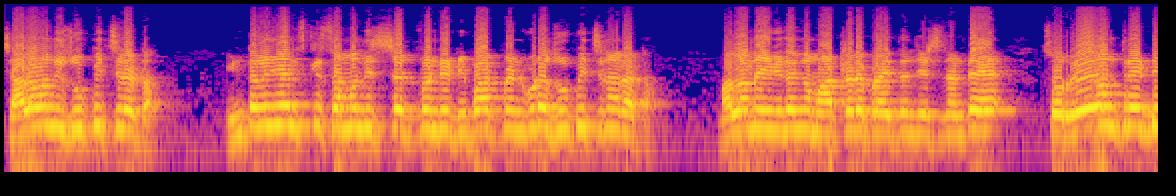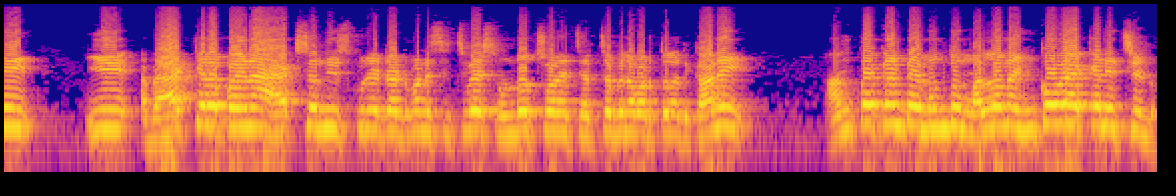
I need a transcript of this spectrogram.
చాలా మంది చూపించినట ఇంటెలిజెన్స్కి సంబంధించినటువంటి డిపార్ట్మెంట్ కూడా చూపించినారట. మల్లన్న ఈ విధంగా మాట్లాడే ప్రయత్నం చేసిందంటే సో రేవంత్ రెడ్డి ఈ వ్యాఖ్యల పైన యాక్షన్ తీసుకునేటటువంటి సిచ్యువేషన్ ఉండొచ్చు అనే చర్చ వినబడుతున్నది. కానీ అంతకంటే ముందు మల్లన్న ఇంకో వ్యాఖ్యను ఇచ్చిండు.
